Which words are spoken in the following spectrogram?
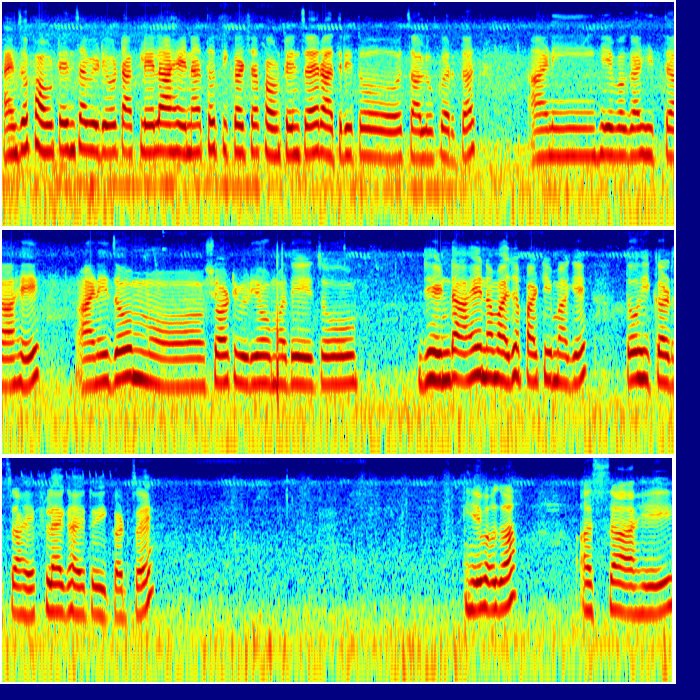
आणि जो फाउंटेनचा व्हिडिओ टाकलेला आहे ना तो तिकडच्या फाउंटेनचा आहे. रात्री तो चालू करतात. आणि हे बघा इथं आहे. आणि जो शॉर्ट व्हिडिओमध्ये जो झेंडा आहे ना माझ्या पाठीमागे तो इकडचा आहे. फ्लॅग आहे तो इकडचा आहे. हे बघा असं आहे.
